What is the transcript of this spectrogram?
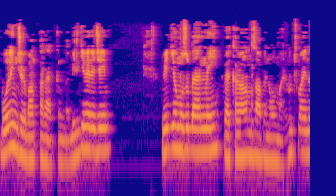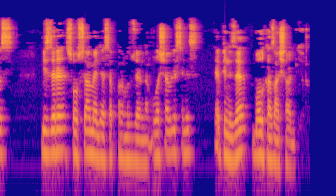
Bollinger bandları hakkında bilgi vereceğim. Videomuzu beğenmeyi ve kanalımıza abone olmayı unutmayınız. Bizlere sosyal medya hesaplarımız üzerinden ulaşabilirsiniz. Hepinize bol kazançlar diliyorum.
